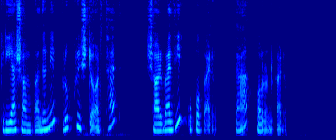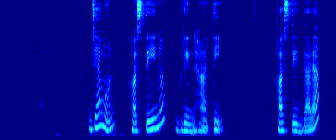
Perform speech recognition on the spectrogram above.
ক্রিয়া সম্পাদনে প্রকৃষ্ট, অর্থাৎ সর্বাধিক উপকারক তা করণকারক যেমন, হস্তেন গৃহাতি হস্তের দ্বারা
